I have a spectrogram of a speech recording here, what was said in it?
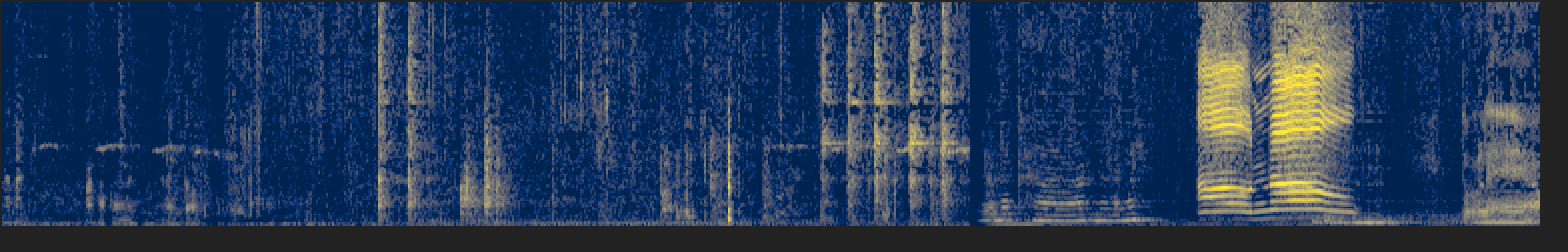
น่ารักมาขอกล้องเลยถ่ายต่อ แล้วนะครับน่ารักไหม โตแล้ว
